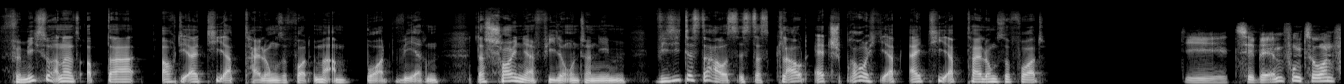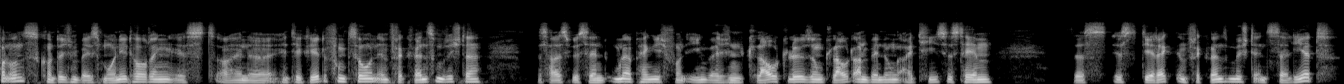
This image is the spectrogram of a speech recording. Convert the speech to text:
für mich so an, als ob da auch die IT-Abteilungen sofort immer an Bord wären. Das scheuen ja viele Unternehmen. Wie sieht das da aus? Ist das Cloud Edge? Brauche ich die IT-Abteilung sofort? Die CBM-Funktion von uns, Condition-Based Monitoring, ist eine integrierte Funktion im Frequenzumrichter. Das heißt, wir sind unabhängig von irgendwelchen Cloud-Lösungen, Cloud-Anbindungen, IT-Systemen. Das ist direkt im Frequenzumrichter installiert,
